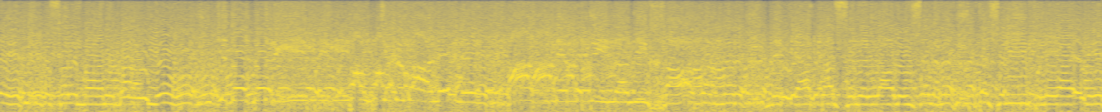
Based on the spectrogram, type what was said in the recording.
ہیں مسلمان بھائیو۔ جدو قریب پہنچن والے نے آج میں مدینہ دی خواب اندر میرے آقا صلی اللہ علیہ وسلم تشریف لے آئے نے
